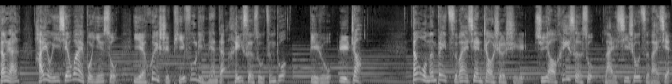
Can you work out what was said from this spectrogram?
当然，还有一些外部因素也会使皮肤里面的黑色素增多，比如日照。当我们被紫外线照射时，需要黑色素来吸收紫外线，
